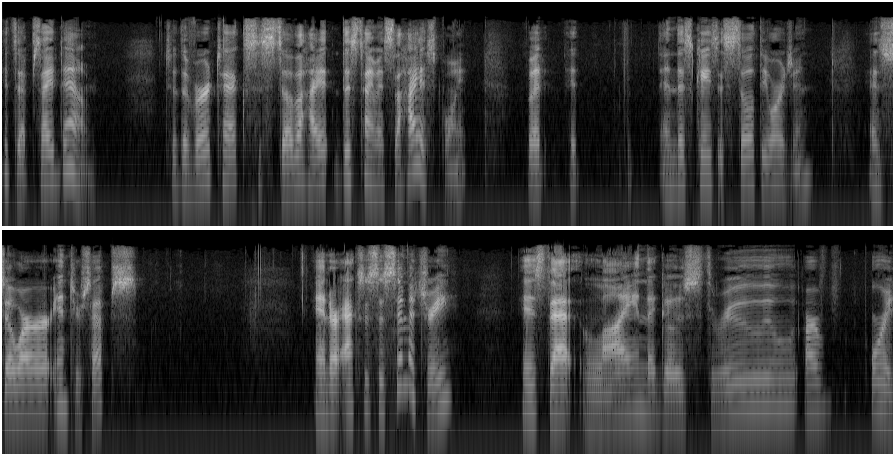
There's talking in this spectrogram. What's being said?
it's upside down. So the vertex is still the highest, this time it's the highest point, but it, in this case it's still at the origin, and so are our intercepts. And our axis of symmetry is that line that goes through our or,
